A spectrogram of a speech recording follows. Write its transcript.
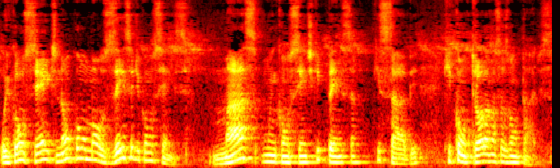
o inconsciente não como uma ausência de consciência, mas um inconsciente que pensa, que sabe, que controla nossas vontades.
